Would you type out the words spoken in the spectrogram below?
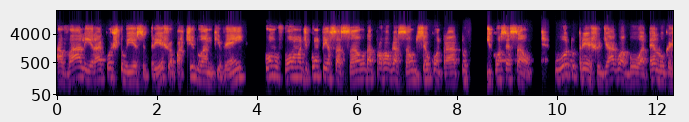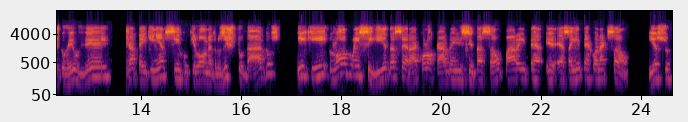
A Vale irá construir esse trecho a partir do ano que vem, como forma de compensação da prorrogação do seu contrato de concessão. O outro trecho de Água Boa até Lucas do Rio Verde já tem 505 quilômetros estudados e que logo em seguida será colocado em licitação para inter, essa interconexão. Isso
